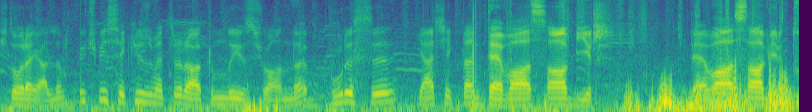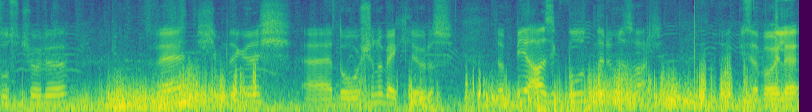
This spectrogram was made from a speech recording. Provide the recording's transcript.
İşte oraya geldim. 3800 metre rakımdayız şu anda. Burası gerçekten devasa bir devasa bir tuz çölü ve şimdi güneş e, doğuşunu bekliyoruz. Tabii birazcık bulutlarımız var. E, Bize böyle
